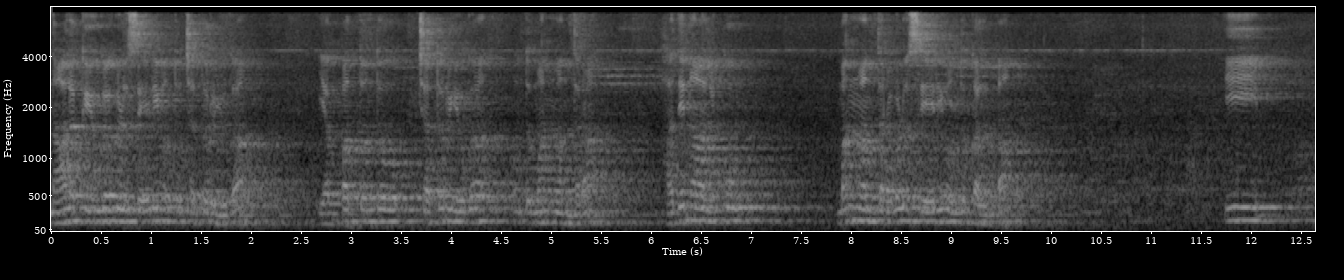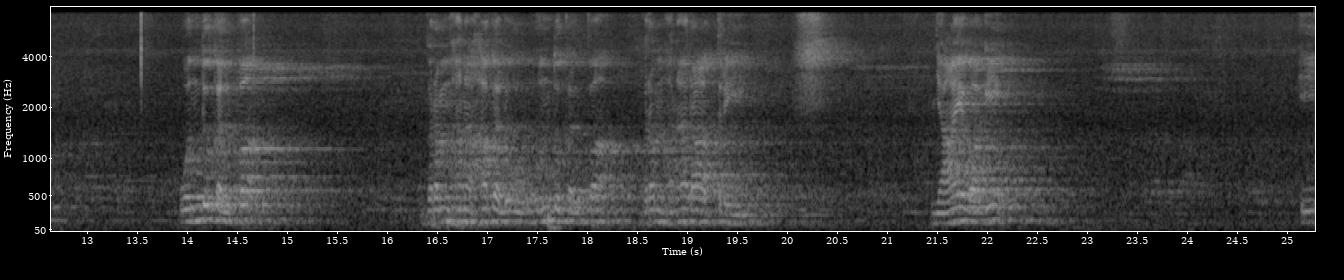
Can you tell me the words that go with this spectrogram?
ನಾಲ್ಕು ಯುಗಗಳು ಸೇರಿ ಒಂದು ಚತುರ್ಯುಗ, ಎಪ್ಪತ್ತೊಂದು ಚತುರ್ಯುಗ, ಒಂದು ಮನ್ವಂತರ, ಹದಿನಾಲ್ಕು ಮನ್ವಂತರಗಳು ಸೇರಿ ಒಂದು ಕಲ್ಪ. ಈ ಒಂದು ಕಲ್ಪ ಬ್ರಹ್ಮನ ಹಗಲು, ಒಂದು ಕಲ್ಪ ಬ್ರಹ್ಮನ ರಾತ್ರಿ. ನ್ಯಾಯವಾಗಿ ಈ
